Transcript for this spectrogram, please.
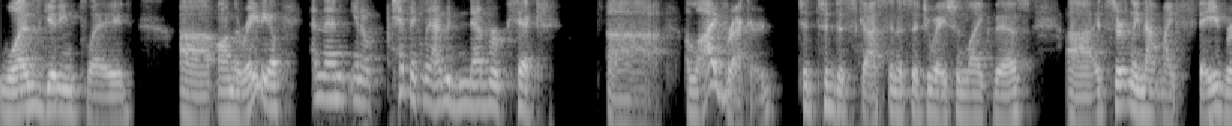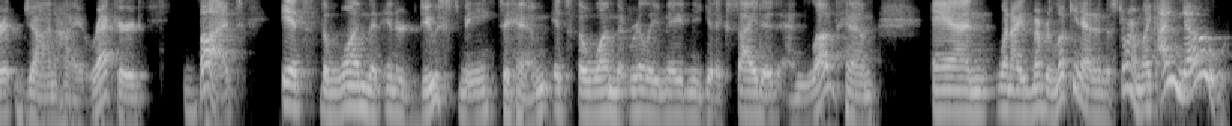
was getting played uh, on the radio. And then you know, typically I would never pick uh, a live record to to discuss in a situation like this. Uh, it's certainly not my favorite John Hiatt record, but it's the one that introduced me to him. It's the one that really made me get excited and love him. And when I remember looking at it in the store, I'm like, I know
